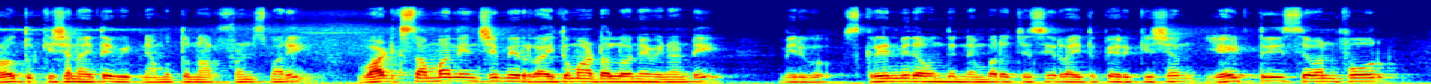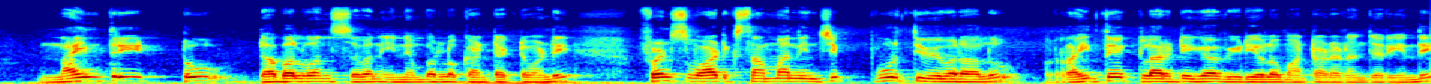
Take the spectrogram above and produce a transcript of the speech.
రౌతు కిషన్ అయితే వీటిని అమ్ముతున్నారు ఫ్రెండ్స్ మరి వాటికి సంబంధించి మీరు రైతు మాటల్లోనే వినండి. మీరు స్క్రీన్ మీద ఉంది నెంబర్ వచ్చేసి రైతు పేరు Kishan eight three seven four nine three two double one seven ఈ నెంబర్లో కాంటాక్ట్ అవ్వండి. ఫ్రెండ్స్ వాటికి సంబంధించి పూర్తి వివరాలు రైతే క్లారిటీగా వీడియోలో మాట్లాడడం జరిగింది.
